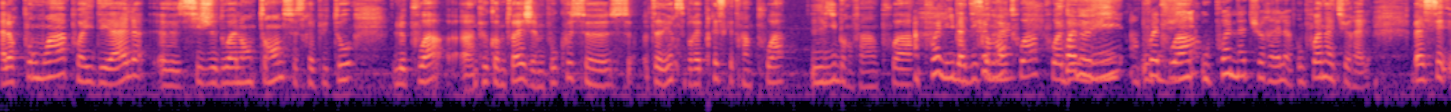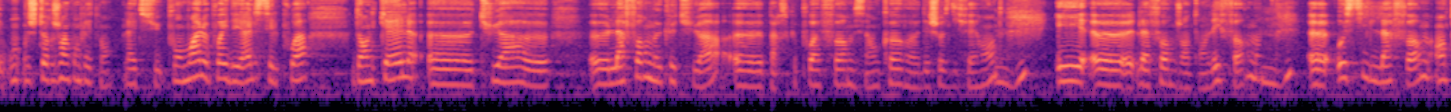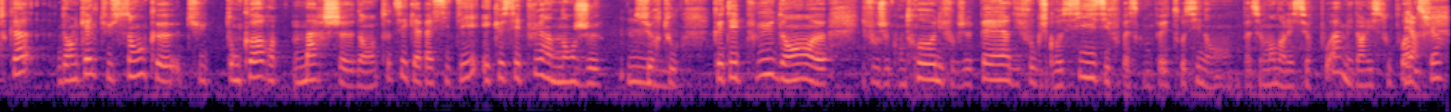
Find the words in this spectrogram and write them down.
Alors pour moi, poids idéal, euh, si je dois l'entendre, ce serait plutôt le poids, un peu comme toi, j'aime beaucoup ce... ce D'ailleurs, ça pourrait presque être un poids libre, enfin un poids... Un poids libre, T'as dit comment toi Poids, de, vie, Un poids de vie ou poids naturel Ou poids naturel. Bah, c'est, je te rejoins complètement là-dessus. Pour moi, le poids idéal, c'est le poids dans lequel euh, tu as... Euh, euh, la forme que tu as, euh, parce que poids, forme, c'est encore euh, des choses différentes. Mhm. Et la forme, j'entends les formes, mhm. aussi la forme, en tout cas dans lequel tu sens que tu, ton corps marche dans toutes ses capacités et que c'est plus un enjeu mhm. surtout, que tu plus dans il faut que je contrôle, il faut que je perde, il faut que je grossisse, il faut parce qu'on peut être aussi dans pas seulement dans les surpoids, mais dans les sous-poids. Bien sûr.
